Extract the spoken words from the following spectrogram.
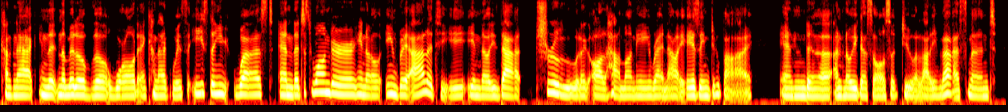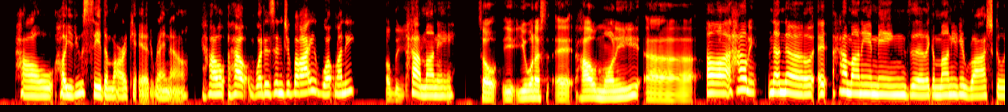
connect in the, in the middle of the world and connect with East and West, and I just wonder, you know, in reality, you know, is that true? Like all hot money right now is in Dubai. And uh, I know you guys also do a lot of investment. How how you see the market right now? How how what is in Dubai? What money? how do you- How money? so you, you want to uh, how money? Uh, Uh, how no no it, how money means uh, like money rush go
